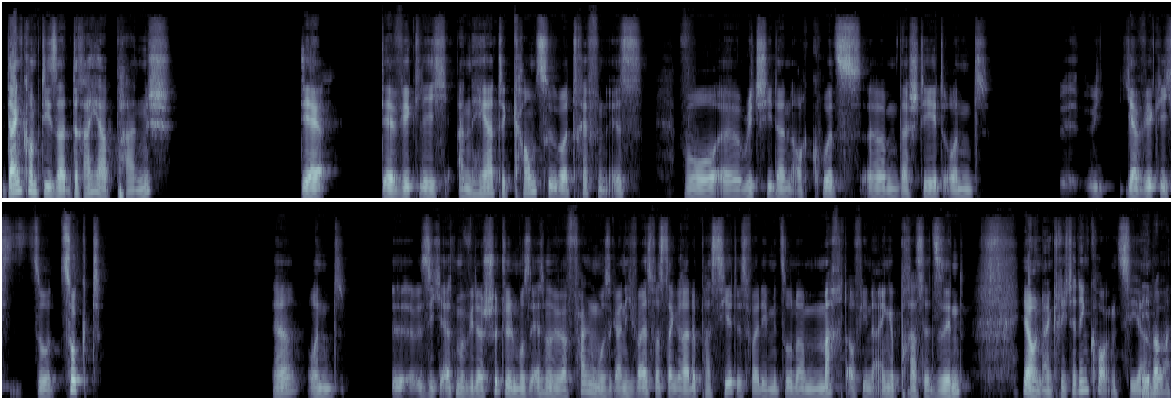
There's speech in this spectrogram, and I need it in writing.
Dann kommt dieser Dreier-Punch der der wirklich an Härte kaum zu übertreffen ist, wo, äh, Richie dann auch kurz, ähm, da steht und, äh, ja wirklich so zuckt. Ja, und, äh, sich erst mal wieder schütteln muss, erst mal wieder fangen muss, gar nicht weiß, was da grade passiert ist, weil die mit so 'ner Macht auf ihn eingeprasselt sind. Ja, und dann kriegt er den Korkenzieher. warte mal.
